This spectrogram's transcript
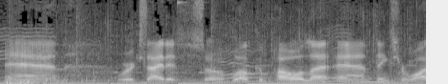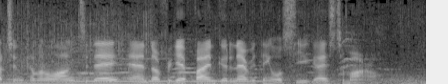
And we're excited. So, welcome, Paola. And thanks for watching, coming along today. And don't forget, find good in everything. We'll see you guys tomorrow.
